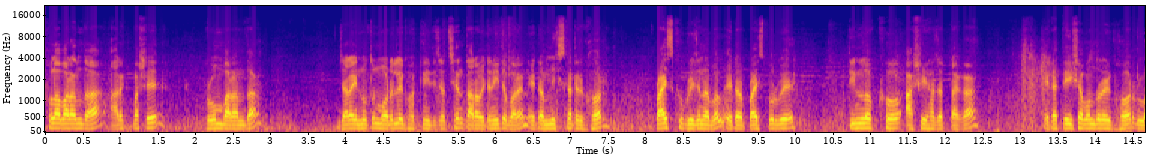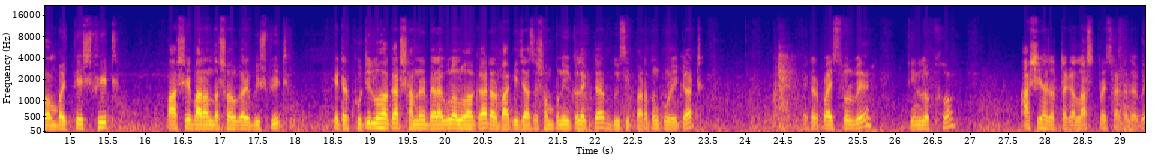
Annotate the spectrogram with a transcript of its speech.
খোলা বারান্দা, আরেক পাশে রুম বারান্দা। যারা এই নতুন মডেলের ঘরটি নিতে চাচ্ছেন, তারাও এটা নিতে পারেন। এটা মিক্স কাটের ঘর। প্রাইস খুব রিজনেবল এটার প্রাইস পড়বে তিন লক্ষ আশি হাজার টাকা। এটা তেইশা বন্দরের ঘর, লম্বায় তেইশ ফিট পাশে বারান্দা সহকারে বিশ ফিট। এটার খুঁটি লোহা কাঠ সামনের বেড়াগুলা লোহা কাঠ আর বাকি যা আছে সম্পূর্ণ ইকোলেক্টার দুই সিট পাটাতন করেই কাঠ। এটার প্রাইস পড়বে তিন লক্ষ আশি হাজার টাকা। লাস্ট প্রাইস রাখা যাবে।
